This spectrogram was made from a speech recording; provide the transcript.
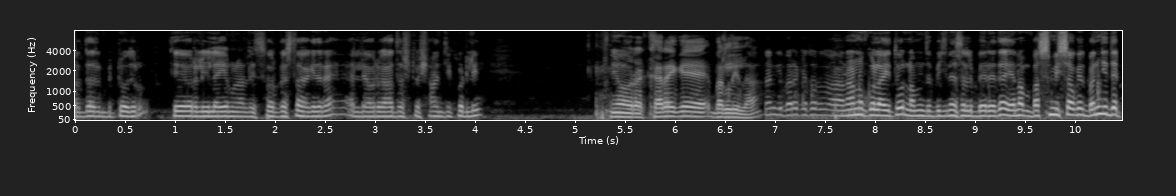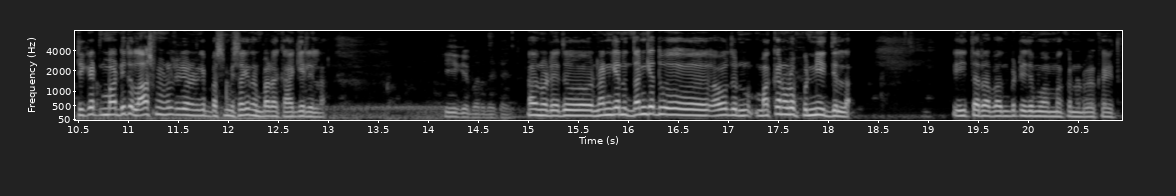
ಅರ್ಧ ಬಿಟ್ಟು ಹೋದರು ದೇವರಲ್ಲಿ ಇಲ್ಲ ಏನು ಅಲ್ಲಿ ಸ್ವರ್ಗಸ್ಥ ಆಗಿದ್ದಾರೆ. ಅಲ್ಲಿ ಅವ್ರಿಗೆ ಆದಷ್ಟು ಶಾಂತಿ ಕೊಡಲಿ. ನೀವು ಅವರ ಕರೆಗೆ ಬರಲಿಲ್ಲ. ನನಗೆ ಬರೋಕ್ಕೆ ಸ್ವಲ್ಪ ಅನಾನುಕೂಲ ಆಯಿತು. ನಮ್ಮದು ಬಿಸ್ನೆಸ್ಸಲ್ಲಿ ಬೇರೆ ಇದೆ. ಏನೋ ಬಸ್ ಮಿಸ್ ಆಗೋದು ಬಂದಿದ್ದೆ ಟಿಕೆಟ್ ಮಾಡಿದ್ದು ಲಾಸ್ಟ್ ಮಿನಿಟ್ ನನಗೆ ಬಸ್ ಮಿಸ್ ಆಗಿ ನನಗೆ ಬರೋಕ್ಕಾಗಿರಲಿಲ್ಲ ಹೀಗೆ ಬರಬೇಕಾಯ್ತು. ಹಾಂ ನೋಡಿ ಅದು ನನಗೇನು ನನಗೆ ಅದು ಅವ್ರದ್ದು ಮಕ್ಕ ನೋಡೋ ಪುಣ್ಯ ಇದ್ದಿಲ್ಲ. ಈ ಥರ ಬಂದುಬಿಟ್ಟು ಇದು ಮ- ಮಕ್ಕ ನೋಡಬೇಕಾಯ್ತು.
